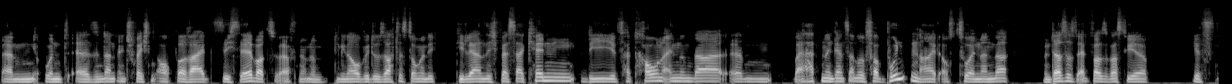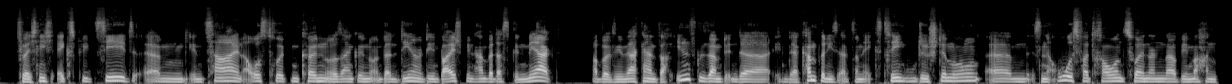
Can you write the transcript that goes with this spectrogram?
ähm, und äh, sind dann entsprechend auch bereit, sich selber zu öffnen. Und genau wie du sagtest, Dominik, die lernen sich besser kennen, die vertrauen einander, ähm, hat eine ganz andere Verbundenheit auch zueinander. Und das ist etwas, was wir jetzt vielleicht nicht explizit ähm, in Zahlen ausdrücken können oder sagen können, und an den und den Beispielen haben wir das gemerkt. Aber wir merken einfach insgesamt in der, in der Company ist einfach eine extrem gute Stimmung, ähm, ist ein hohes Vertrauen zueinander. Wir machen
